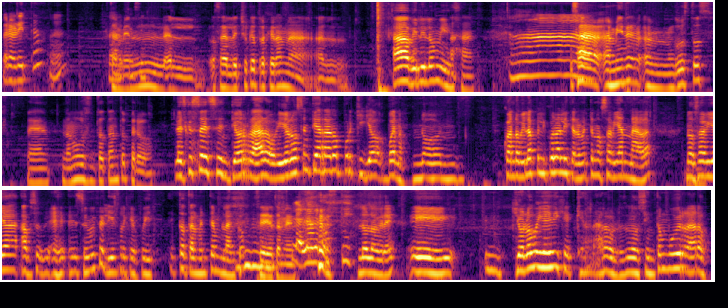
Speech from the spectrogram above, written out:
Pero ahorita, ¿eh? Claro También que sí. el, el- o sea, el hecho que trajeran a- al... Ah, Billy Loomis. Ajá. Ah. O sea, a mí eh, en gustos eh, no me gustó tanto, pero... Es que se sintió raro. Y yo lo sentía raro porque yo, bueno, no. Cuando vi la película, literalmente no sabía nada. No sabía. absu- eh, estoy muy feliz porque fui totalmente en blanco. Sí, yo también. Lo lograste. Lo logré. Y yo lo veía y dije, qué raro, lo, lo siento muy raro.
